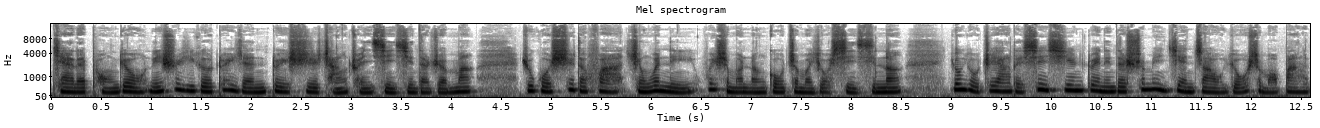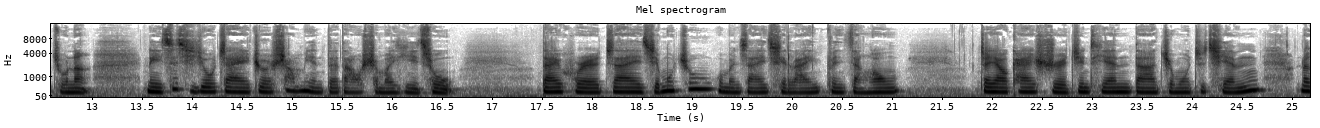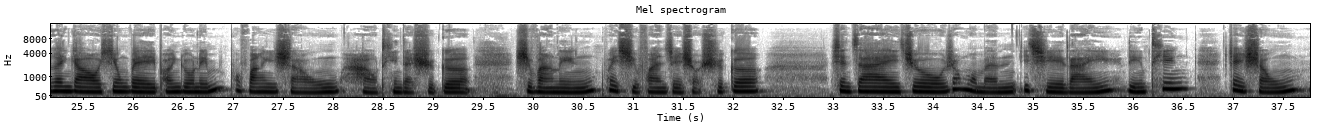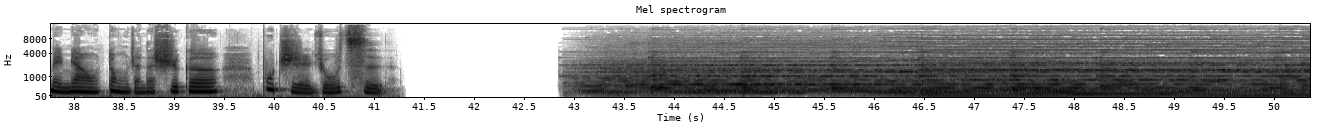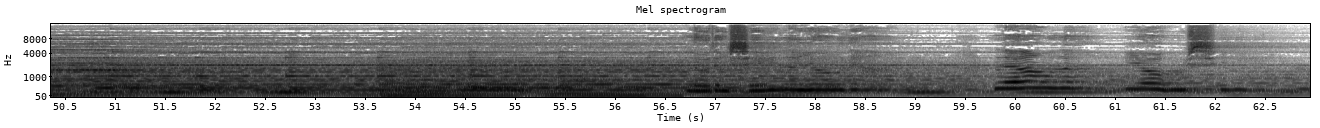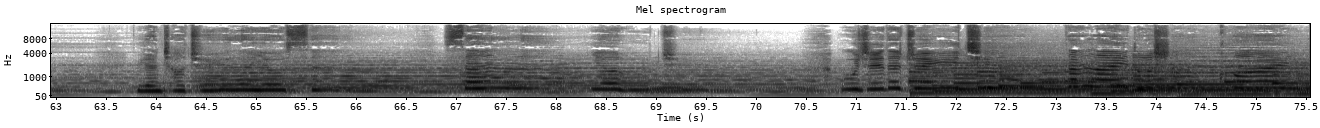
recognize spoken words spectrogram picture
亲爱的朋友，您是一个对人对事长存信心的人吗？如果是的话，请问你为什么能够这么有信心呢？拥有这样的信心对您的生命建造有什么帮助呢？你自己又在这上面得到什么益处？待会儿在节目中，我们再一起来分享哦。在要开始今天的节目之前，乐恩要先为朋友您播放一首好听的诗歌，希望您会喜欢这首诗歌。现在就让我们一起来聆听这首美妙动人的诗歌。不止如此。灯熄了又亮，亮了又熄，人潮聚了又散，散了又聚。无知的追求带来多少快意，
